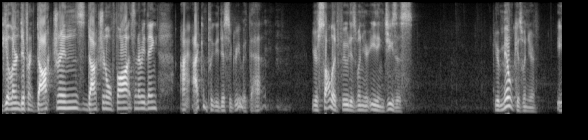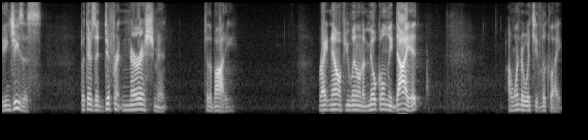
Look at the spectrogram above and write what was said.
get, learn different doctrines, doctrinal thoughts, and everything. I, I completely disagree with that. Your solid food is when you're eating Jesus. Your milk is when you're eating Jesus. But there's a different nourishment to the body. Right now, if you went on a milk only diet, I wonder what you'd look like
